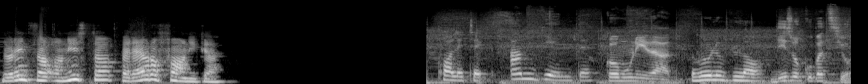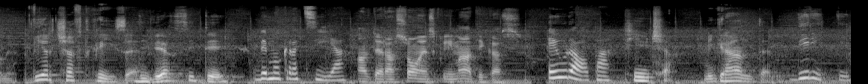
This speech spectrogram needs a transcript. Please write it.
Lorenzo Onisto per Eurofonica. Politics, ambiente, comunità, rule of law, disoccupazione, Wirtschaftskrise, diversità, democrazia, alterações climáticas, Europa, future. migranten. diritti.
